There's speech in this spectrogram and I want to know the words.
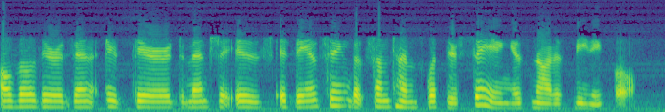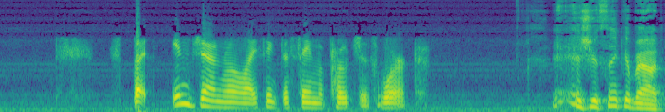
although their their dementia is advancing, but sometimes what they're saying is not as meaningful. But in general, I think the same approaches work. As you think about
